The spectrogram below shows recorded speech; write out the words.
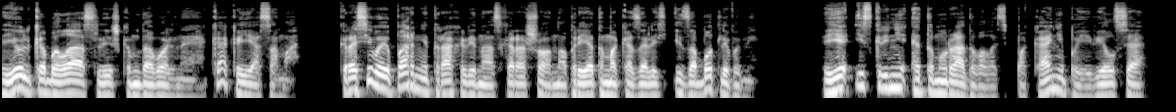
Юлька была слишком довольная, как и я сама. Красивые парни трахали нас хорошо, но при этом оказались и заботливыми. Я искренне этому радовалась, пока не появился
